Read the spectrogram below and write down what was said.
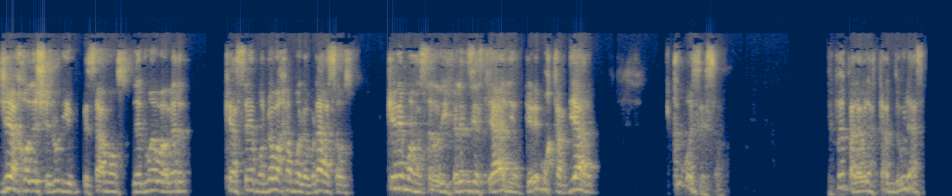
Llega Jode Shelur y empezamos de nuevo a ver qué hacemos, no bajamos los brazos, queremos hacer la diferencia este año, queremos cambiar. ¿Cómo es eso? Después de palabras tan duras,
